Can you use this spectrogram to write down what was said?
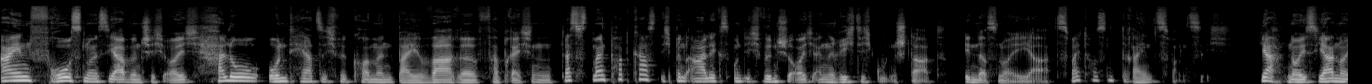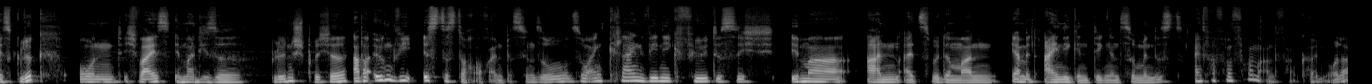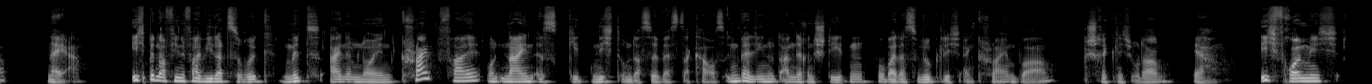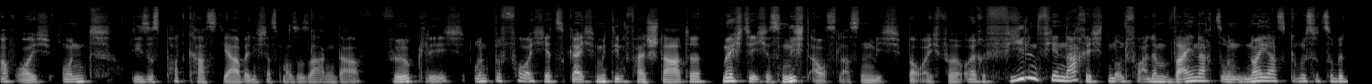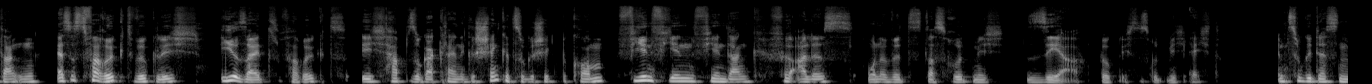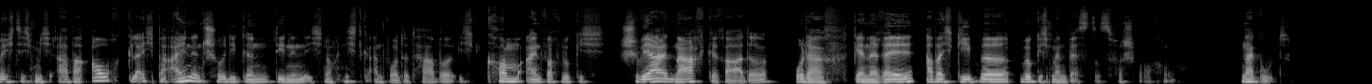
Ein frohes neues Jahr wünsche ich euch. Hallo und herzlich willkommen bei Wahre Verbrechen. Das ist mein Podcast. Ich bin Alex und ich wünsche euch einen richtig guten Start in das neue Jahr 2023. Ja, neues Jahr, neues Glück und ich weiß immer diese blöden Sprüche, aber irgendwie ist es doch auch ein bisschen so. So ein klein wenig fühlt es sich immer an, als würde man ja mit einigen Dingen zumindest einfach von vorne anfangen können, oder? Naja, ich bin auf jeden Fall wieder zurück mit einem neuen Crime-Fall. Und nein, es geht nicht um das Silvesterchaos in Berlin und anderen Städten, wobei das wirklich ein Crime war. Schrecklich, oder? Ja. Ich freue mich auf euch und dieses Podcast-Jahr, wenn ich das mal so sagen darf. Wirklich. Und bevor ich jetzt gleich mit dem Fall starte, möchte ich es nicht auslassen, mich bei euch für eure vielen, vielen Nachrichten und vor allem Weihnachts- und Neujahrsgrüße zu bedanken. Es ist verrückt, wirklich Ihr seid verrückt. Ich habe sogar kleine Geschenke zugeschickt bekommen. Vielen, vielen, vielen Dank für alles. Ohne Witz, das rührt mich sehr. Wirklich, das rührt mich echt. Im Zuge dessen möchte ich mich aber auch gleich bei allen entschuldigen, denen ich noch nicht geantwortet habe. Ich komme einfach wirklich schwer nach gerade oder generell, aber ich gebe wirklich mein Bestes versprochen. Na gut.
